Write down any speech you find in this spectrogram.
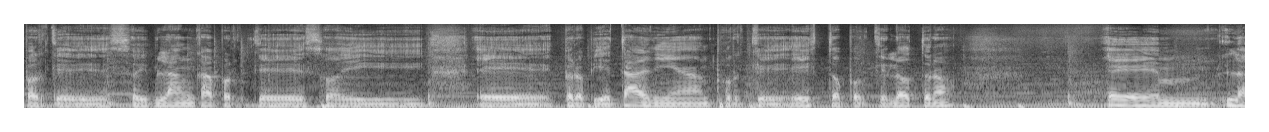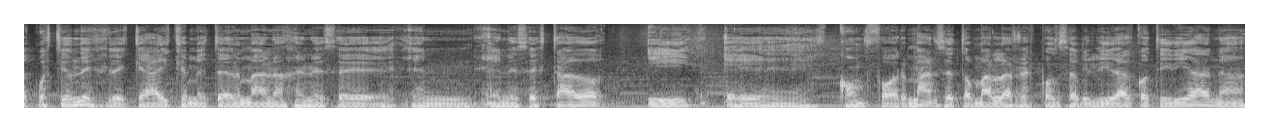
porque soy blanca, porque soy eh, propietaria, porque esto, porque el otro. Em, la cuestión es de que hay que meter manos en ese, en, en ese estado y eh, conformarse, tomar la responsabilidad cotidiana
